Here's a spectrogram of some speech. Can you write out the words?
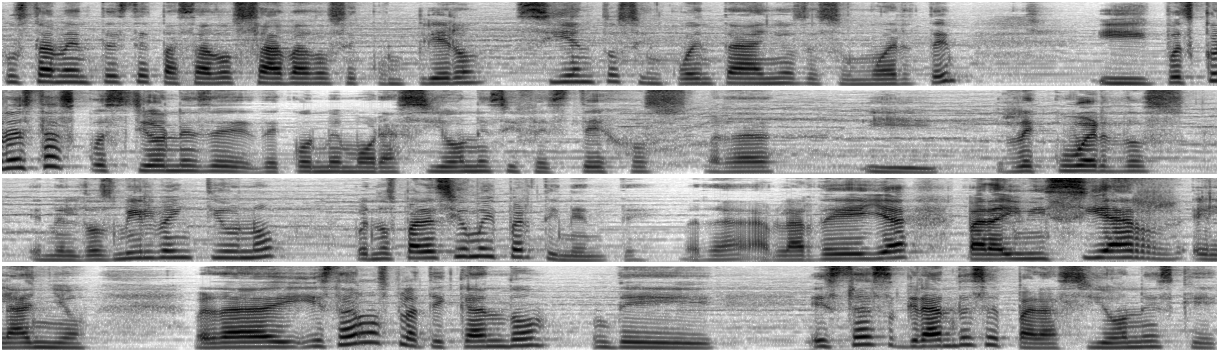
justamente este pasado sábado se cumplieron 150 años de su muerte. Y pues con estas cuestiones de, de conmemoraciones y festejos, ¿verdad? Y recuerdos en el 2021, pues nos pareció muy pertinente, ¿verdad? Hablar de ella para iniciar el año, ¿verdad? Y estábamos platicando de estas grandes separaciones que,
